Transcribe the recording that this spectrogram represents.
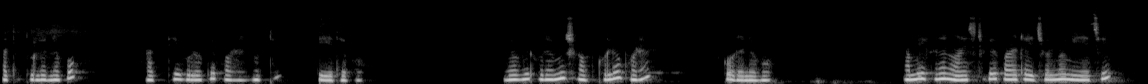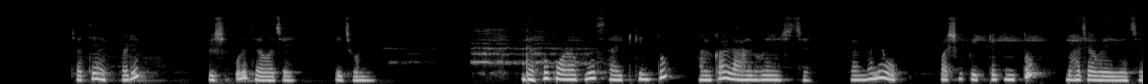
হাতে তুলে নেব। হাত দিয়ে এগুলোকে কড়াইয়ের মধ্যে দিয়ে দেব। এভাবে করে আমি সবগুলো বড়া করে নেব। আমি এখানে ননস্টিকের কড়াইটা এই জন্য নিয়েছি, যাতে একবারে বেশি করে দেওয়া যায় এই জন্য দেখো বড়াগুলোর সাইড কিন্তু হালকা লাল হয়ে এসছে। তার মানে ও পাশের পেটটা কিন্তু ভাজা হয়ে গেছে।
